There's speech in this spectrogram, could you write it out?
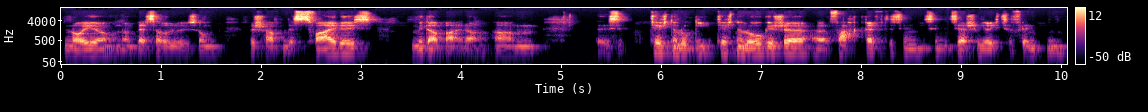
neue und bessere Lösungen beschaffen. Das Zweite ist Mitarbeiter. Ähm, Technologie, technologische äh, Fachkräfte sind, sind sehr schwierig zu finden.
